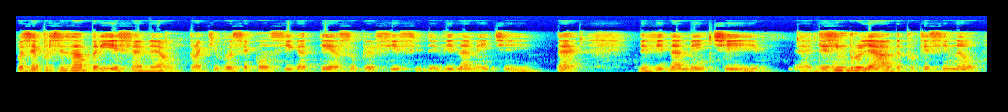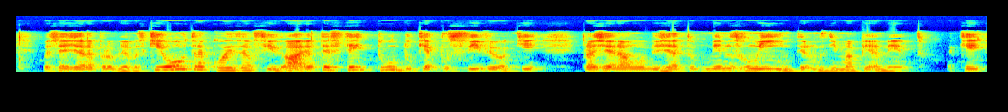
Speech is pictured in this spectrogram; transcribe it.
você precisa abrir esse anel para que você consiga ter a superfície devidamente, né, devidamente é, desembrulhada, porque senão você gera problemas. Que outra coisa eu fiz? Ó, eu testei tudo que é possível aqui para gerar um objeto menos ruim em termos de mapeamento. Okay?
